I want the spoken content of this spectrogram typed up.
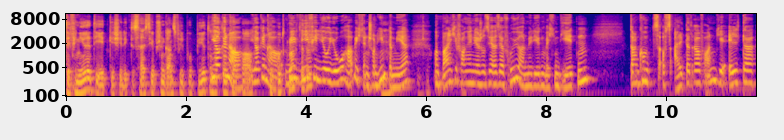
Definiere Diät geschädigt. Das heißt, ich habe schon ganz viel probiert und Ja, genau, ja, genau. Wie, wie viel Jojo habe ich denn schon Mhm. hinter mir? Und manche fangen ja schon sehr, sehr früh an mit irgendwelchen Diäten. Dann kommt es aufs Alter drauf an. Je älter,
